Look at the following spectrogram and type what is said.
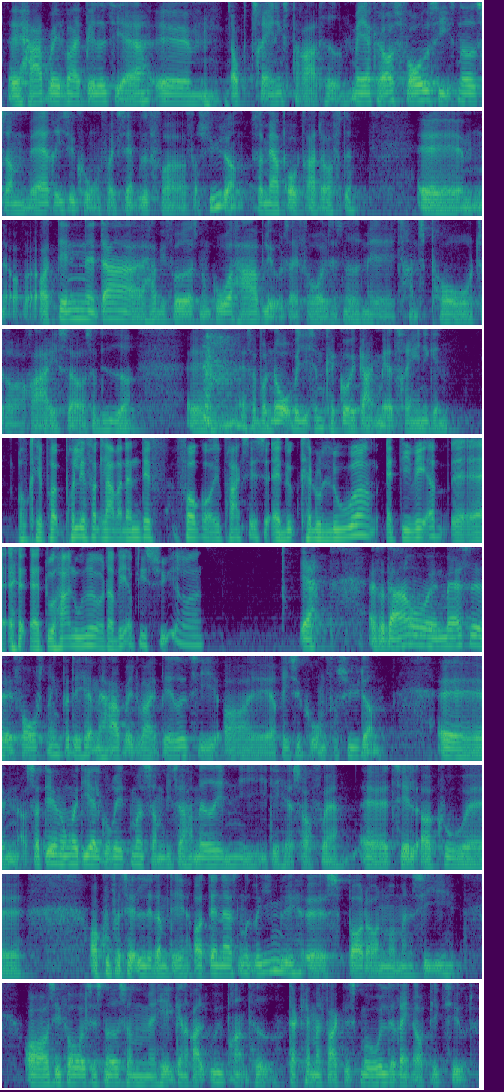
Øh, heart rate variability er, øh, og træningsparathed. Men jeg kan også forudsige sådan noget som, hvad er risikoen for eksempel for, for sygdom, som jeg har brugt ret ofte. Øh, og, og den, der har vi fået os nogle gode haroplevelser i forhold til sådan noget med transport og rejser og så videre. Øh, altså hvornår vi ligesom kan gå i gang med at træne igen. Okay, prøv, prøv lige at forklare, hvordan det foregår i praksis. Er du, kan du lure, at, de ved at, øh, at du har en udøver, der er ved at blive syg, eller hvad? Ja, altså der er jo en masse forskning på det her med heart rate variability og øh, risikoen for sygdom. Øh, og så det er jo nogle af de algoritmer, som vi så har med inde i, i det her software, øh, til at kunne, øh, at kunne fortælle lidt om det. Og den er sådan rimelig øh, spot on, må man sige. Og også i forhold til sådan noget som øh, helt generelt udbrændthed, der kan man faktisk måle det rent objektivt.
